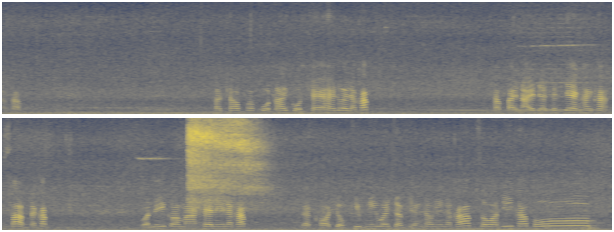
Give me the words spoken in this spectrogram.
นะครับ ถ้าชอบก็กดไลค์กดแชร์ให้ด้วยนะครับ ถ้าไปไหนเดี๋ยวจะแจ้งให้ค่ะทราบนะครับ วันนี้ก็มาแค่นี้นะครับ และขอจบคลิปนี้ไว้แต่เพียงเท่านี้นะครับ สวัสดีครับผม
